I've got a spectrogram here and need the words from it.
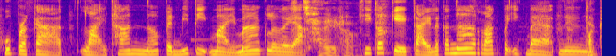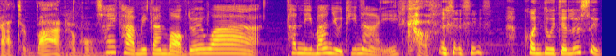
ผู้ประกาศหลายท่านเนาะเป็นมิติใหม่มากเลยอะใช่ครับ ที่ก็เก๋ไก่แล้วก็น่ารักไปอีกแบบหนึง่งประกาศจากบ้านครับผม ใช่ค่ะมีการบอกด้วยว่า ท่านนี้บ้านอยู่ที่ไหนครับ คนดูจะรู้สึก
